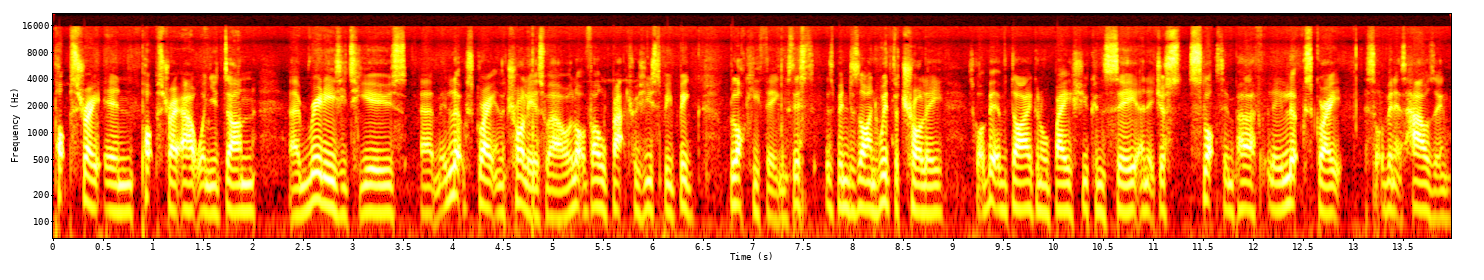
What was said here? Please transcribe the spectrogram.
pop straight in, pop straight out when you're done. Um, really easy to use. Um, it looks great in the trolley as well. A lot of old batteries used to be big blocky things. This has been designed with the trolley. It's got a bit of a diagonal base you can see and it just slots in perfectly, looks great sort of in its housing.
